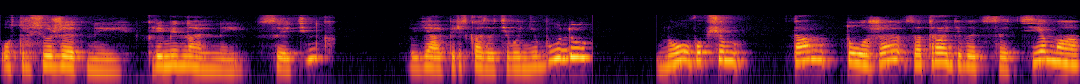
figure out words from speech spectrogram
остросюжетный криминальный сеттинг. Я пересказывать его не буду. Но, в общем, там тоже затрагивается тема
